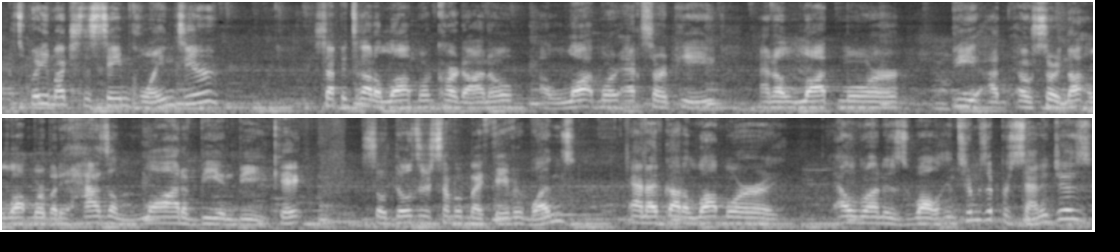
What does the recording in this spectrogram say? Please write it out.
It's pretty much the same coins here, except it's got a lot more Cardano, a lot more XRP, and a lot more B. Uh, oh, sorry, not a lot more, but it has a lot of BNB. Okay, so those are some of my favorite ones, and I've got a lot more Elrond as well. In terms of percentages,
